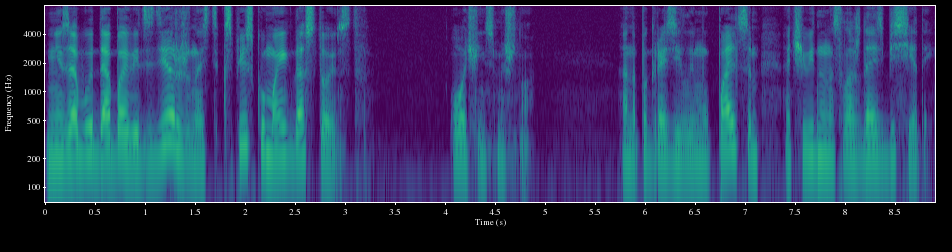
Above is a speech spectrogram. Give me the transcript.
Не забудь добавить сдержанность к списку моих достоинств. Очень смешно. Она погрозила ему пальцем, очевидно наслаждаясь беседой.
